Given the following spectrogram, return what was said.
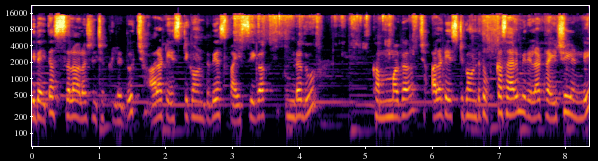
ఇదైతే అస్సలు ఆలోచించక్కర్లేదు. చాలా టేస్టీగా ఉంటుంది. స్పైసీగా ఉండదు. కమ్మగా చాలా టేస్టీగా ఉంటుంది. ఒక్కసారి మీరు ఇలా ట్రై చేయండి.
